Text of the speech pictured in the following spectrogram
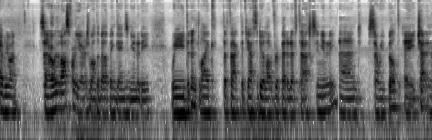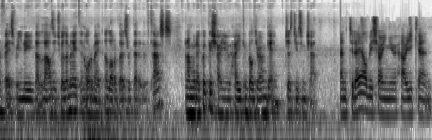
Everyone. So over the last four years while developing games in Unity, we didn't like the fact that you have to do a lot of repetitive tasks in Unity. And so we built a chat interface for Unity that allows you to eliminate and automate a lot of those repetitive tasks. And I'm going to quickly show you how you can build your own game just using chat. And today I'll be showing you how you can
